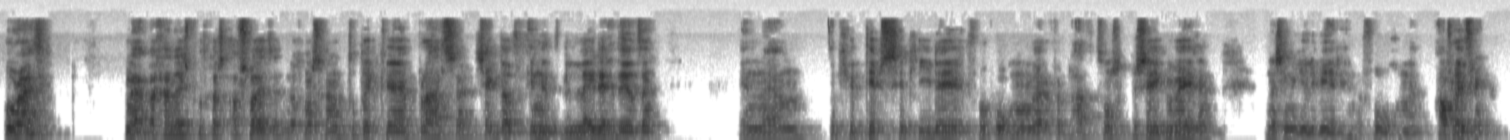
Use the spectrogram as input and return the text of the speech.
Alright. Nou, we gaan deze podcast afsluiten. Nogmaals, gaan een topic uh, plaatsen. Check dat in het ledengedeelte. En um, heb je tips, heb je ideeën voor volgende onderwerpen? Laat het ons zeker weten. En dan zien we jullie weer in de volgende aflevering.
